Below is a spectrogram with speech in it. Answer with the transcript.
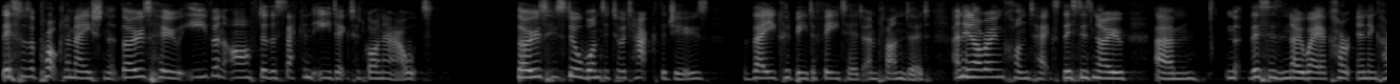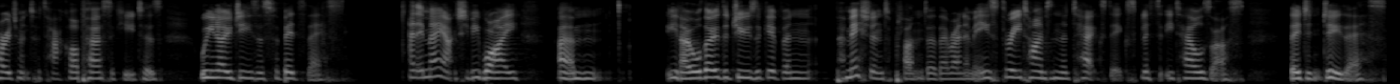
This was a proclamation that those who, even after the second edict had gone out, those who still wanted to attack the Jews, they could be defeated and plundered. And in our own context, this is no, um, this is no way an encouragement to attack our persecutors. We know Jesus forbids this. And it may actually be why, um, you know, although the Jews are given permission to plunder their enemies, three times in the text it explicitly tells us they didn't do this.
